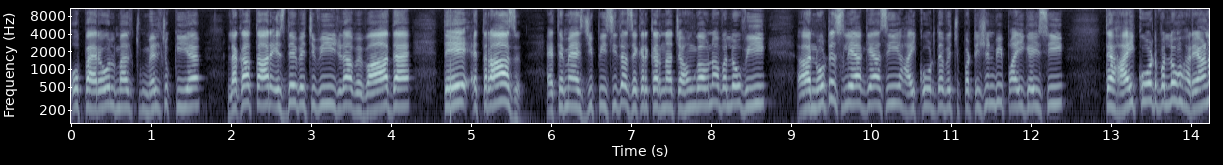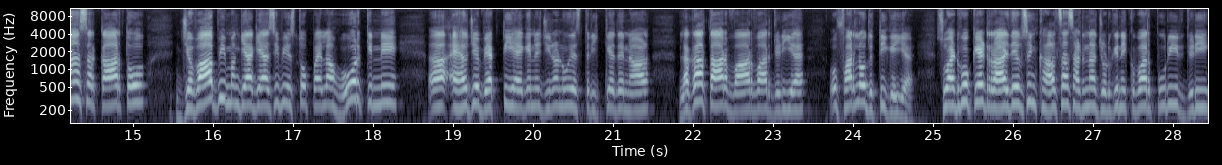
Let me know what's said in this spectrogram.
ਉਹ ਪੈਰੋਲ ਮਿਲ ਮਿਲ ਚੁੱਕੀ ਹੈ। ਲਗਾਤਾਰ ਇਸ ਦੇ ਵਿੱਚ ਵੀ ਜਿਹੜਾ ਵਿਵਾਦ ਹੈ ਤੇ ਇਤਰਾਜ਼, ਇੱਥੇ ਮੈਂ ਐਸਜੀਪੀਸੀ ਦਾ ਜ਼ਿਕਰ ਕਰਨਾ ਚਾਹੂੰਗਾ। ਉਹਨਾਂ ਵੱਲੋਂ ਵੀ ਨੋਟਿਸ ਲਿਆ ਗਿਆ ਸੀ। ਹਾਈ ਕੋਰਟ ਦੇ ਵਿੱਚ ਪਟੀਸ਼ਨ ਵੀ ਪਾਈ ਗਈ ਸੀ ਤੇ ਹਾਈ ਕੋਰਟ ਵੱਲੋਂ ਹਰਿਆਣਾ ਸਰਕਾਰ ਤੋਂ ਜਵਾਬ ਵੀ ਮੰਗਿਆ ਗਿਆ ਸੀ ਵੀ ਇਸ ਤੋਂ ਪਹਿਲਾਂ ਹੋਰ ਕਿੰਨੇ ਇਹੋ ਜਿਹੇ ਵਿਅਕਤੀ ਹੈਗੇ ਨੇ ਜਿਨ੍ਹਾਂ ਨੂੰ ਇਸ ਤਰੀਕੇ ਦੇ ਨਾਲ ਲਗਾਤਾਰ ਵਾਰ-ਵਾਰ ਜਿਹੜੀ ਹੈ ਉਹ ਫਰਲੋ ਦਿੱਤੀ ਗਈ ਹੈ। ਸੋ ਐਡਵੋਕੇਟ ਰਾਜਦੇਵ ਸਿੰਘ ਖਾਲਸਾ ਸਾਡੇ ਨਾਲ ਜੁੜ ਗਏ ਨੇ। ਇੱਕ ਵਾਰ ਪੂਰੀ ਜਿਹੜੀ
